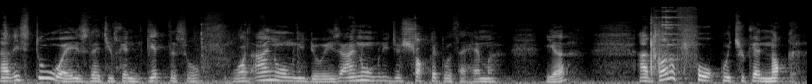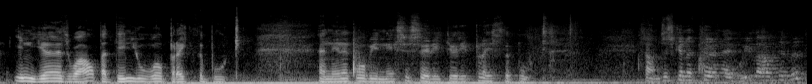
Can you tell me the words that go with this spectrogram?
Now there's two ways that you can get this off. What I normally do is I normally just shock it with a hammer here. I've got a fork which you can knock in here as well but then you will break the boot and then it will be necessary to replace the boot. So I'm just going to turn that wheel out a bit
